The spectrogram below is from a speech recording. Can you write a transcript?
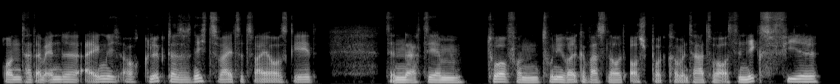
und hat am Ende eigentlich auch Glück, dass es nicht 2 zu 2 ausgeht. Denn nach dem Tor von Toni Rölke, was laut Aussportkommentator aus dem Nix fiel,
